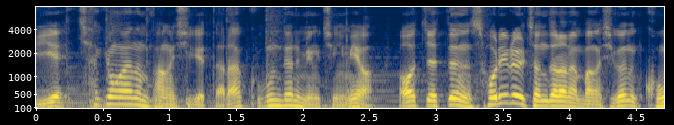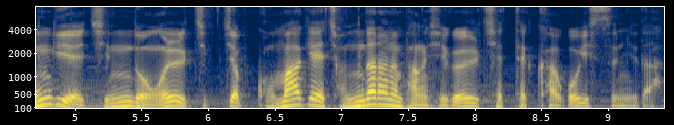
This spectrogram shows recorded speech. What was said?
귀에 착용하는 방식에 따라 구분되는 명칭이며 어쨌든 소리를 전달하는 방식은 공기의 진동을 직접 고막에 전달하는 방식을 채택하고 있습니다.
